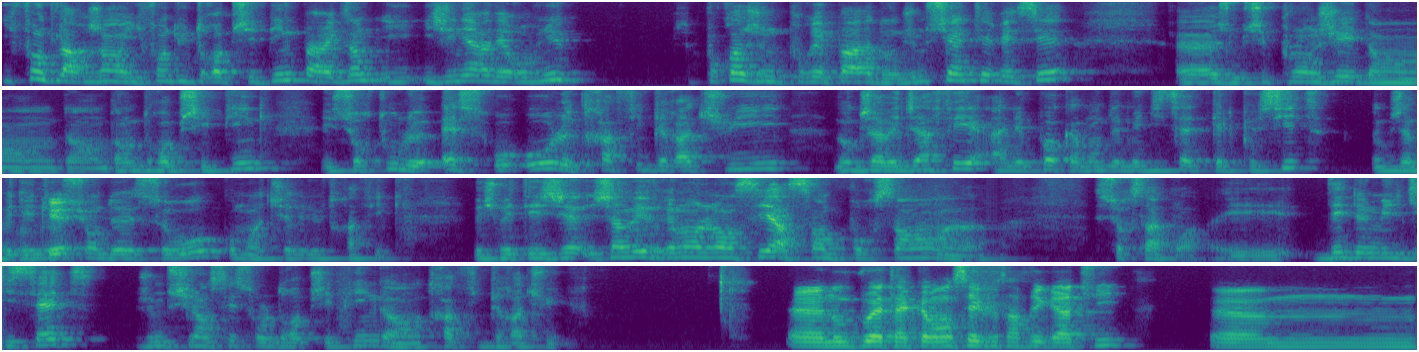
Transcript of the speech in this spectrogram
ils font de l'argent, ils font du dropshipping, par exemple, ils, génèrent des revenus. Pourquoi je ne pourrais pas? Donc, je me suis intéressé, euh, je me suis plongé dans, dans, le dropshipping et surtout le SOO, le trafic gratuit. Donc, j'avais déjà fait à l'époque, avant 2017, quelques sites. Donc, j'avais des notions de SEO, comment attirer du trafic. Mais je m'étais jamais vraiment lancé à 100% euh, sur ça. Quoi. Et dès 2017, je me suis lancé sur le dropshipping en trafic gratuit. Euh, donc, ouais, tu as commencé avec le trafic gratuit. Euh,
